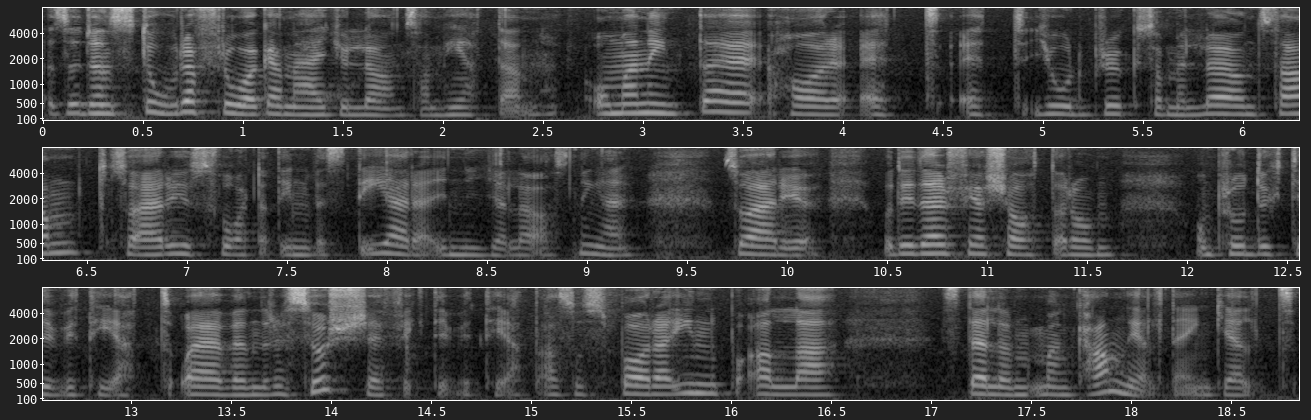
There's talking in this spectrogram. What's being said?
Alltså den stora frågan är ju lönsamheten. Om man inte har ett, ett jordbruk som är lönsamt så är det ju svårt att investera i nya lösningar. Så är det ju. Och det är därför jag tjatar om, om produktivitet och även resurseffektivitet. Alltså spara in på alla ställen man kan helt enkelt.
